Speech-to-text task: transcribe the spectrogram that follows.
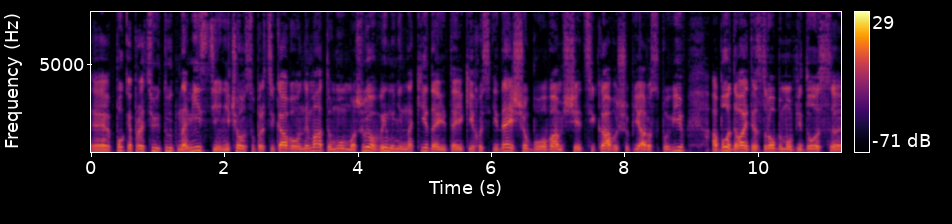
Е, Поки працюю тут на місці, нічого суперцікавого нема, тому можливо ви мені накидаєте якихось ідей, що було вам ще цікаво, щоб я розповів. Або давайте зробимо відос е,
